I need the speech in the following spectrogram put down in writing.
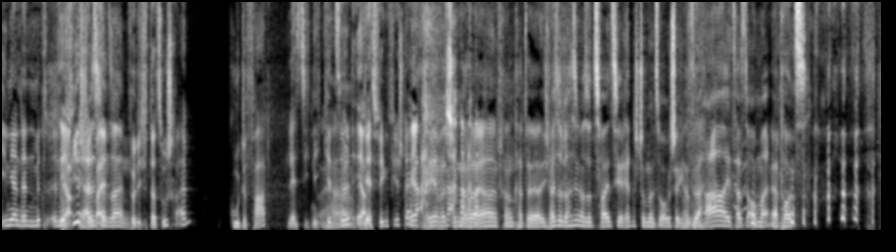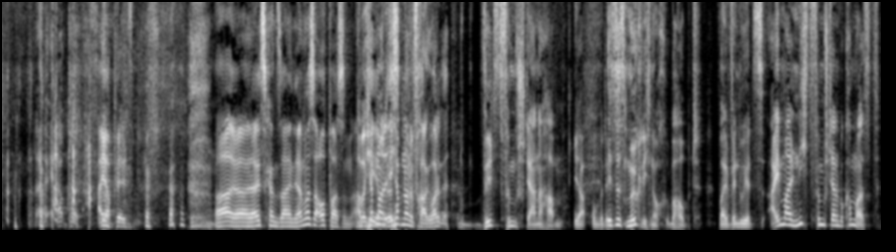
ihn ja dann mit nur Ja. vier Ja, weil, kann sein. würde ich dazu schreiben, gute Fahrt, lässt sich nicht kitzeln, Ja. deswegen vier Sterne. Ja. Ja, was stimmt, aber ja, Frank hatte, ich weiß noch, du hast ihm noch so zwei Zigarettenstummel ins Ohr gesteckt und hast gesagt, ah, jetzt hast du auch mal AirPods. Eierpelz. Ah, ja, ja, das kann sein. Ja, muss aufpassen. Aber ich Okay, habe noch, ich hab noch eine Frage. Warte, du willst fünf Sterne haben. Ja, unbedingt. Ist es möglich noch überhaupt? Weil wenn du jetzt einmal nicht fünf Sterne bekommen hast,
